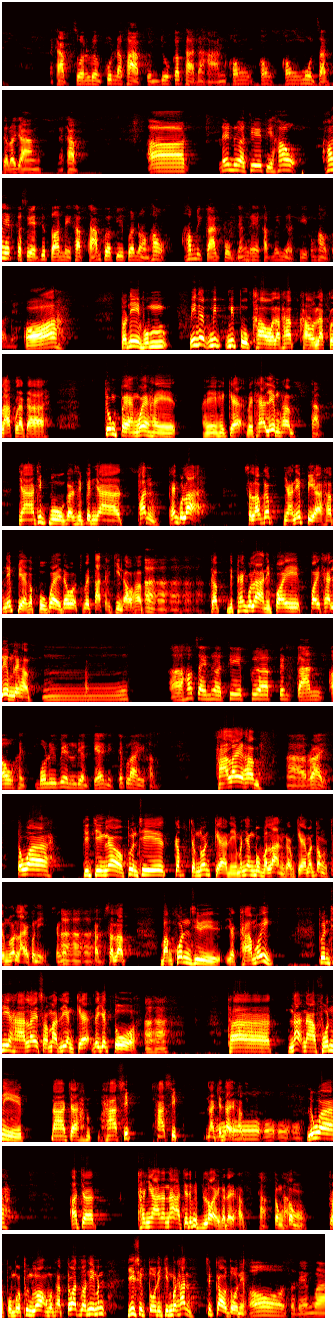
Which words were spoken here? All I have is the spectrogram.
นะครับ ส่วนเรื่องคุณภาพขึ้นอยู่กับถาดอาหารของของของมูลสัตว์แต่ละอย่างนะครับอ่าในเนื้อที่ที่เฮาเฮาเฮ็ดเกษตรอยู่ตอนนี้ครับถามเพื่อพี่เพื่อน้องเฮาเฮามีการปลูกหยังแน่ครับในเนื้อที่ของเฮาตอนเนี้ยอ๋อ ตอนนี้ผมมีแต่มีมีปลูกเขาวล่ะครับเขาวลักๆแล้วก็จงแปลงไว้ให้ ให้ให้แกะไปแทะเล่มครับครับยาที่ปลูกก็สิเป็นยาพันธุ์แพงโกุล่า สลับกับยาเนเปียครับเนเปียก็ปลูกไว้แต่ว่าไปตัดให้กินเอาครับอ่าอ่าอ่าอ่าอ่ากับแพงโกุล่านี่ปล่อยปล่อยแทะเล่มเลยครับ อืมอ่าเฮาใส่เนื้อที่เพื่อเป็นการเอาให้บริเวณเลี้ยงแกะนี่จักไรครับหาไร่ครับ อ่าไร่แต่ว่าจริง ๆ แล้วพื้นที่กับจำนวนแกะนี่มันยังบ่บาลานซ์กับแกะมันต้องจำนวนหลายกว่านี้อ่าอ่าอ่าครับสำหรับบางคนที่อยากถามว่าเอ้ยพื้นที่หาไร่สามารถเลี้ยงแกะได้ยักตัวอ่าฮะ ถ้าณหนาฝนนี่น่าจะห้าสิบห้าสิบน่าจะได้ครับ โอ้โอ้โอ้โอ้ หรือว่าอาจจะทางยานั้นนะอาจจะได้เป็นร้อยก็ได้ครับ ครับต้องครับ ต้องกระผมก็เพิ่งลองเบิ่งครับ แต่ว่าตอนนี้มันยี่สิบตัวนี่กินบ่ทันสิบเก้าตัวนี่อ๋อแสดงว่า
